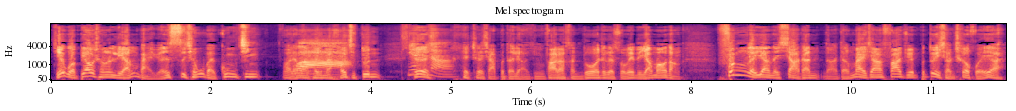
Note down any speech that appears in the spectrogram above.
结果标成了两百元四千五百公斤，哇，两万可以买好几吨。天哪！这下不得了，引发了很多这个所谓的羊毛党。疯了一样的下单，那等卖家发觉不对，想撤回啊，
